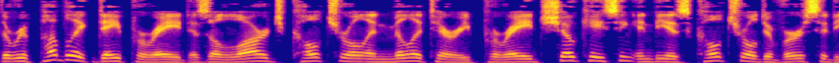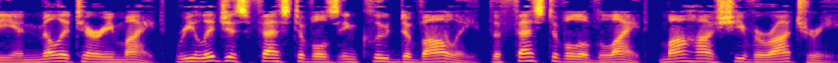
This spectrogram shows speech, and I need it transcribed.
The Republic Day Parade is a large cultural and military parade showcasing India's cultural diversity and military might. Religious festivals include Diwali, the festival of light, Maha Shivaratri,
